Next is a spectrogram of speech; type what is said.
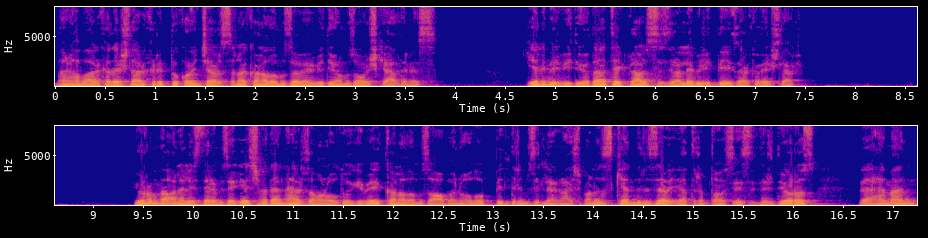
Merhaba arkadaşlar, Kripto Coin Çarşısı'na kanalımıza ve videomuza hoş geldiniz. Yeni bir videoda tekrar sizlerle birlikteyiz arkadaşlar. Yorum ve analizlerimize geçmeden her zaman olduğu gibi kanalımıza abone olup bildirim zillerini açmanız kendinize yatırım tavsiyesidir diyoruz. Ve hemen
